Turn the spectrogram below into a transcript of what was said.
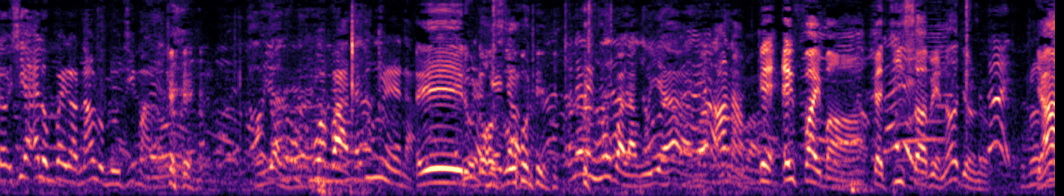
လို့ရှေ့အဲ့လိုပိတ်တော့နောက်လိုဘလို့ကြီးမှာတော့ ကိုကြီးရတယ်ကိုကပါတတူးနေတာ အေးတို့တော်ဆိုးနေ နည်းနည်းငုတ်ပါလားကိုကြီးကအားနာပါ ကဲ85ပါကက်ကြီးစားပဲเนาะကျွန်တော်တို့ရ အာ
